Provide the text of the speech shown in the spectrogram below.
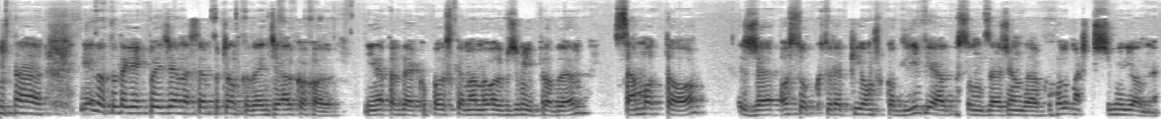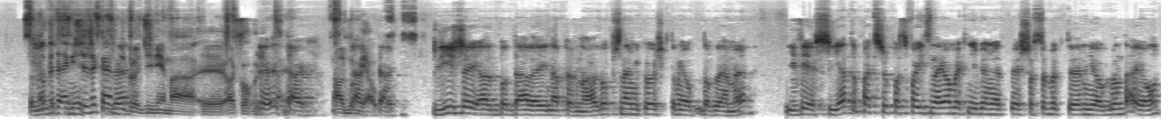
Nie no, to tak jak powiedziałem na samym początku, to będzie alkohol. I naprawdę jako Polska mamy olbrzymi problem. Samo to, że osób, które piją szkodliwie albo są uzależnione od alkoholu, masz 3 miliony. To No wydaje mi się, że każdy w rodzinie ma y, alkoholika, E, tak. Albo tak, miał. Tak. Bliżej albo dalej na pewno, albo przynajmniej kogoś, kto miał problemy. I wiesz, ja to patrzę po swoich znajomych, nie wiem, jak też osoby, które mnie oglądają,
